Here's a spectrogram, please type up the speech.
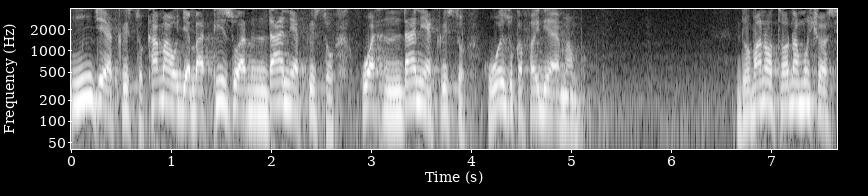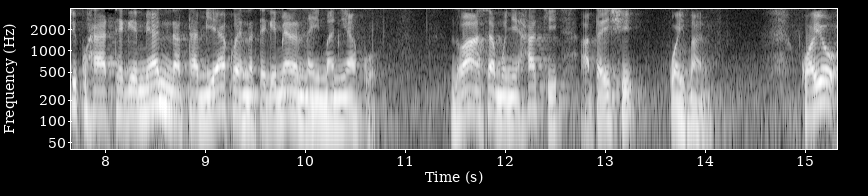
nje ya kristo kama hujabatizwa ndani ya kristo kuwa ndani ya kristo huwezi ukafaidi haya mambo. Ndio maana utaona mwisho wa siku hayategemeani na tabia yako yanategemeana na imani yako ndo anasema mwenye haki ataishi kwa imani. Kwa hiyo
